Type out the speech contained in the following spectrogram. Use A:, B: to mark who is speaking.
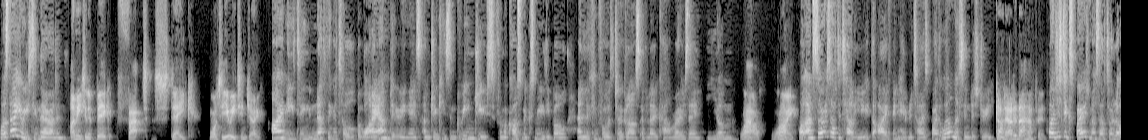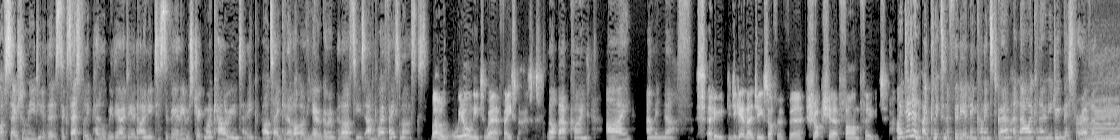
A: What's that you're eating there, Adam?
B: I'm eating a big fat steak. What are you eating, Joe?
A: I'm eating nothing at all, but what I am doing is I'm drinking some green juice from a cosmic smoothie bowl and looking forward to a glass of low cal rose. Yum.
B: Wow. Why?
A: Well, I'm sorry to have to tell you that I've been hypnotized by the wellness industry.
B: God, how did that happen?
A: Well, I just exposed myself to a lot of social media that successfully peddled me the idea that I need to severely restrict my calorie intake, partake in a lot of yoga and Pilates, and wear face masks.
B: Well, we all need to wear face masks.
A: Not that kind. I am enough.
B: So, did you get that juice off of uh, Shropshire Farm Foods?
A: I didn't. I clicked an affiliate link on Instagram and now I can only drink this forever.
